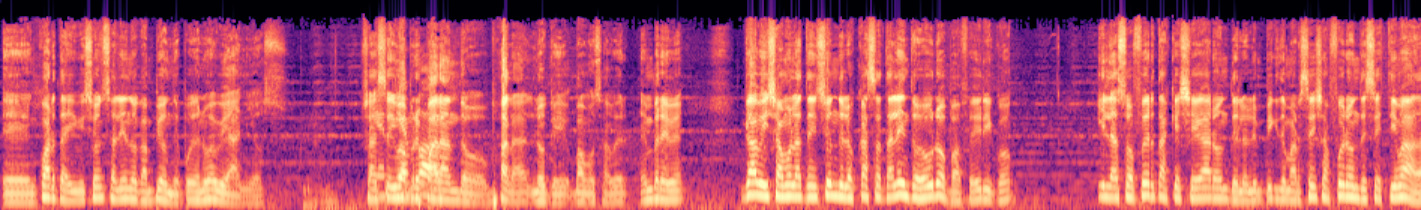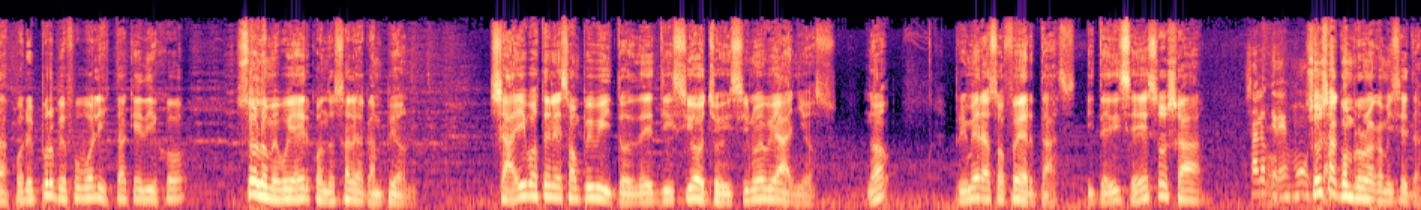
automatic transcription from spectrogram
eh, en cuarta división saliendo campeón después de nueve años. Ya se iba tiempo. preparando para lo que vamos a ver en breve. Gaby llamó la atención de los cazatalentos de Europa, Federico, y las ofertas que llegaron del Olympique de Marsella fueron desestimadas por el propio futbolista que dijo, solo me voy a ir cuando salga campeón. Ya ahí vos tenés a un pibito de 18, 19 años, ¿no? Primeras ofertas, y te dice eso ya... Ya lo querés mucho. Yo ya compro una camiseta.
